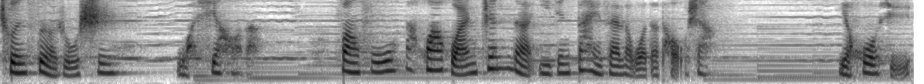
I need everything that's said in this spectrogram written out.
春色如诗，我笑了。仿佛那花环真的已经戴在了我的头上，也或许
